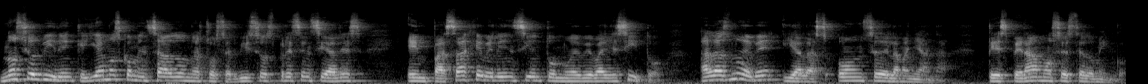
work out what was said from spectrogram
No se olviden que ya hemos comenzado nuestros servicios presenciales en Pasaje Belén 109 Vallecito a las 9 y a las 11 de la mañana. Te esperamos este domingo.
